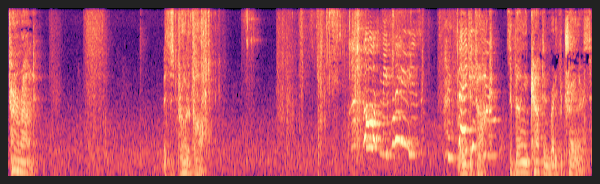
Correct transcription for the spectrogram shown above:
Turn around. This is protocol. Let go of me, please! I'm Need begging to TOC. you. Civilian cuffed and ready for trailers.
